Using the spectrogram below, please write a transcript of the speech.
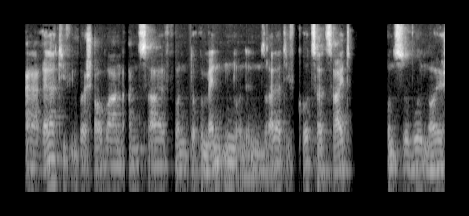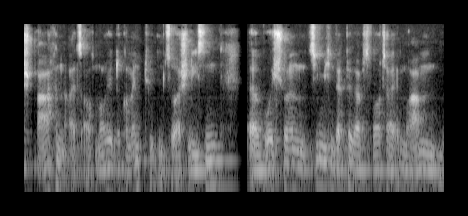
einer relativ überschaubaren Anzahl von Dokumenten und in relativ kurzer Zeit uns sowohl neue Sprachen als auch neue Dokumenttypen zu erschließen, äh, wo ich schon einen ziemlichen Wettbewerbsvorteil im Rahmen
